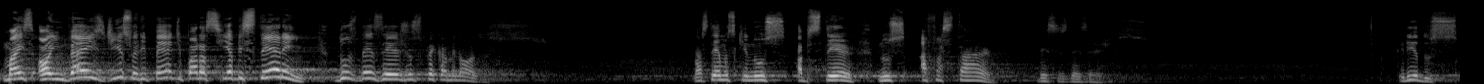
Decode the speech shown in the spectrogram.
mas ao invés disso, ele pede para se absterem dos desejos pecaminosos. Nós temos que nos abster, nos afastar desses desejos. Queridos,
